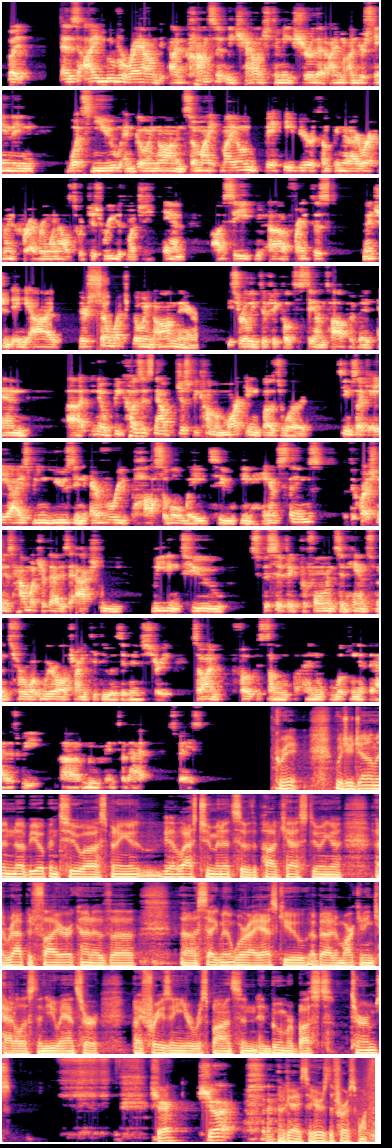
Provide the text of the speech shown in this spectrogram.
But as I move around, I'm constantly challenged to make sure that I'm understanding what's new and going on. And so my, my own behavior is something that I recommend for everyone else, which is read as much as you can. Obviously, uh, Francis mentioned AI. There's so much going on there. It's really difficult to stay on top of it. And, uh, you know, because it's now just become a marketing buzzword, it seems like AI is being used in every possible way to enhance things. But the question is how much of that is actually leading to specific performance enhancements for what we're all trying to do as an industry. So I'm focused on and looking at that as we uh, move into that space. Great. Would you gentlemen uh, be open to uh, spending the last two minutes of the podcast doing a, a rapid fire kind of uh, uh, segment where I ask you about a marketing catalyst and you answer by phrasing your response in, in boom or bust terms? Sure. Sure. okay, so here's the first one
